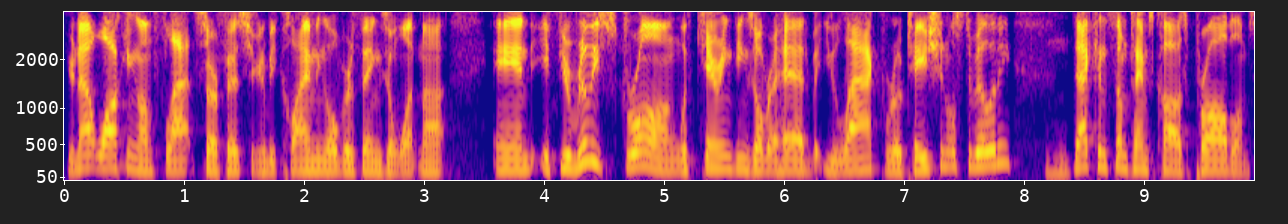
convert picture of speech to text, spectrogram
You're not walking on flat surface. You're going to be climbing over things and whatnot. And if you're really strong with carrying things overhead, but you lack rotational stability, Mm-hmm. that can sometimes cause problems.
